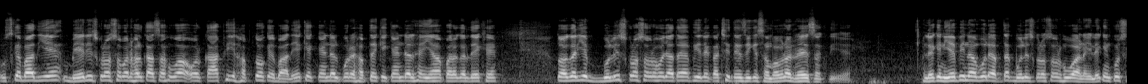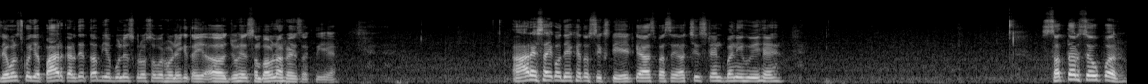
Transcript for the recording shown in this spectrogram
उसके बाद ये बेरिस क्रॉसओवर हल्का सा हुआ और काफ़ी हफ्तों के बाद एक एक कैंडल पूरे हफ़्ते की कैंडल है। यहाँ पर अगर देखें तो अगर ये बुलिस क्रॉसओवर हो जाता है फिर एक अच्छी तेज़ी की संभावना रह सकती है। लेकिन ये भी ना बोले अब तक बुलिस क्रॉसओवर हुआ नहीं, लेकिन कुछ लेवल्स को ये पार कर दे तब ये बुलिस क्रॉसओवर होने की जो है संभावना रह सकती है। आरएसआई को देखें तो 68 के आसपास अच्छी स्ट्रेंथ बनी हुई है। सत्तर से ऊपर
